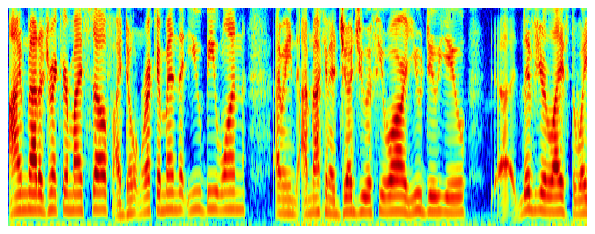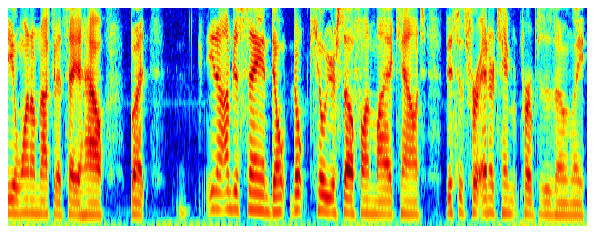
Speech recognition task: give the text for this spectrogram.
I'm not a drinker myself. I don't recommend that you be one. I mean, I'm not going to judge you if you are. You do you. Uh, live your life the way you want. I'm not going to tell you how, but you know, I'm just saying don't don't kill yourself on my account. This is for entertainment purposes only.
